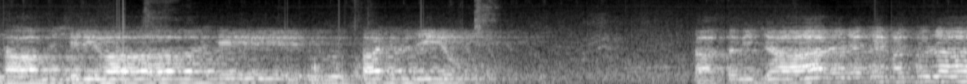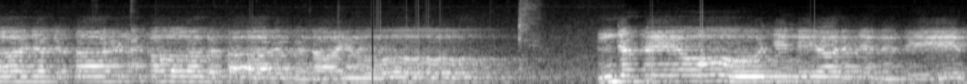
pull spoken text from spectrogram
ਨਾਮ ਸ੍ਰੀ ਵਾਹਿਗੁਰੂ ਸਾਹਿਬ ਜੀਓ। ਤਤ ਵਿਚਾਰ ਜਹ ਮਥੁਰਾ, ਜਗ ਤਾਰਨ ਕੋ ਅਵਤਾਰ ਬਨਾਇਓ। ਜਪਿਓ ਜਿਨ ਅਰਜਨ ਦੇਵ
